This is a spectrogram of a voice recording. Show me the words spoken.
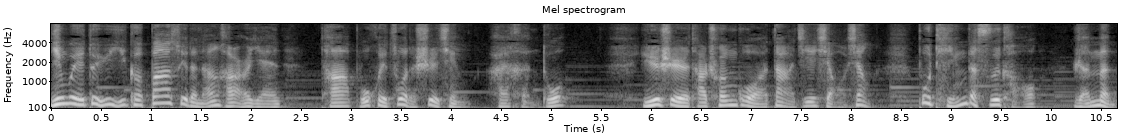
因为对于一个八岁的男孩而言，他不会做的事情还很多。于是他穿过大街小巷，不停地思考人们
